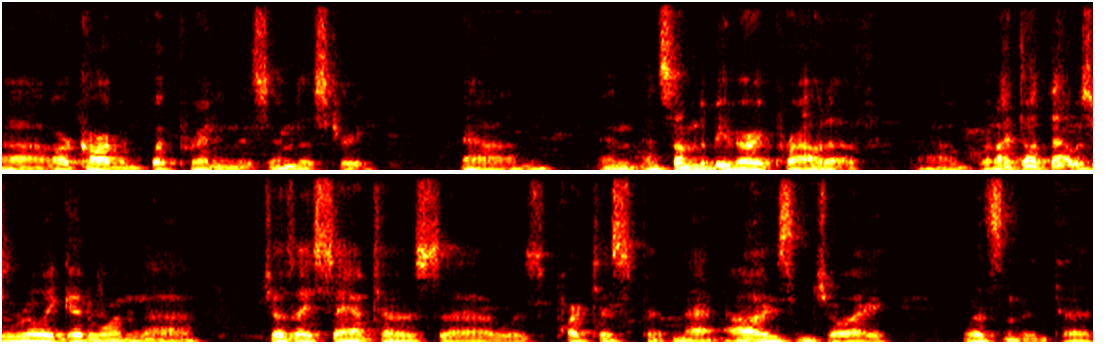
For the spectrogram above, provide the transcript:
uh, our carbon footprint in this industry. Um, and, and something to be very proud of. Uh, but I thought that was a really good one. Uh, Jose Santos uh, was participant in that. I always enjoy listening to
